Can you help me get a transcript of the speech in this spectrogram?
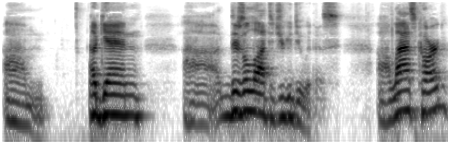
Um, again, uh, there's a lot that you could do with this. Uh, last card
